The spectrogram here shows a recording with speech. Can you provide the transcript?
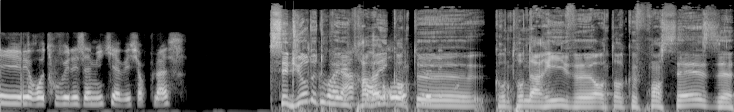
et retrouver les amis qui avaient sur place. C'est dur de trouver du travail quand, quand on arrive en tant que française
